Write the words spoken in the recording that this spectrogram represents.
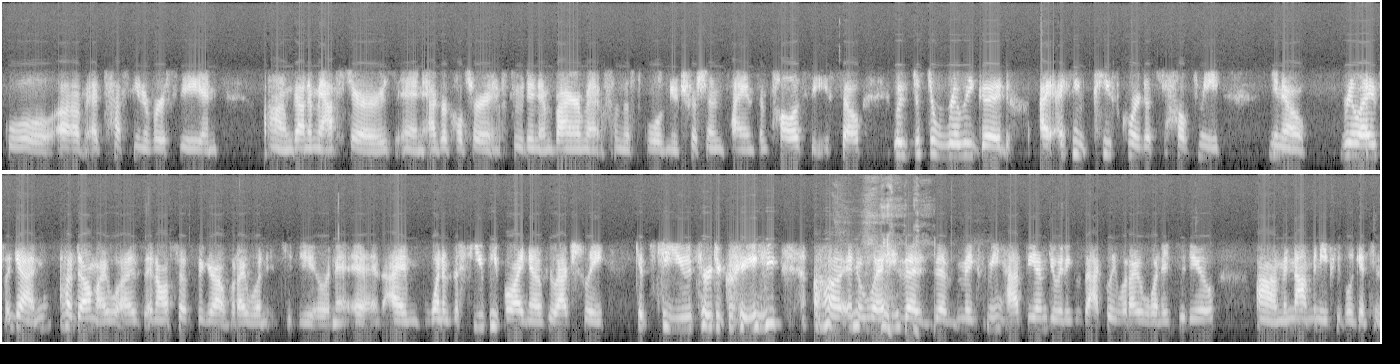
school um, at Tufts University and um, got a master's in agriculture and food and environment from the School of Nutrition, Science, and Policy. So it was just a really good, I, I think Peace Corps just helped me, you know, realize again how dumb I was and also figure out what I wanted to do. And, and I'm one of the few people I know who actually gets to use her degree uh, in a way that, that makes me happy. I'm doing exactly what I wanted to do. Um, and not many people get to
